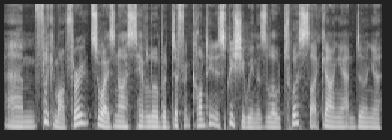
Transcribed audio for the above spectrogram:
um, flick them on through. It's always nice to have a little bit of different content, especially when there's a little twist, like going out and doing a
